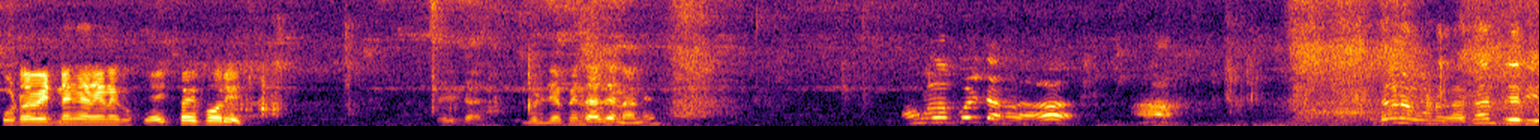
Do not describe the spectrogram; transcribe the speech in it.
Photo పెట్టినా కానీ నాకు ఎయిట్ ఫైవ్ ఫోర్ ఎయిట్. ఇప్పుడు చెప్పింది అదేనా నేను పెట్టి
